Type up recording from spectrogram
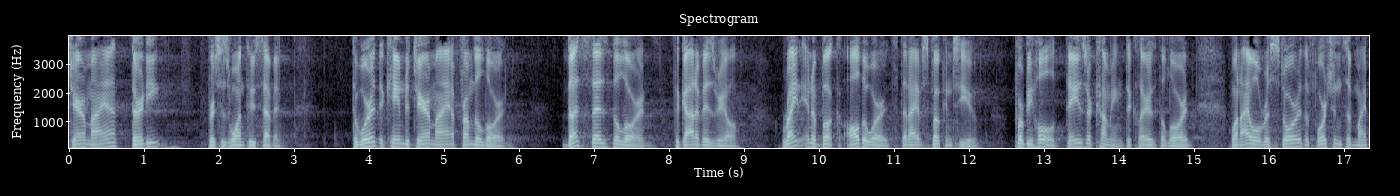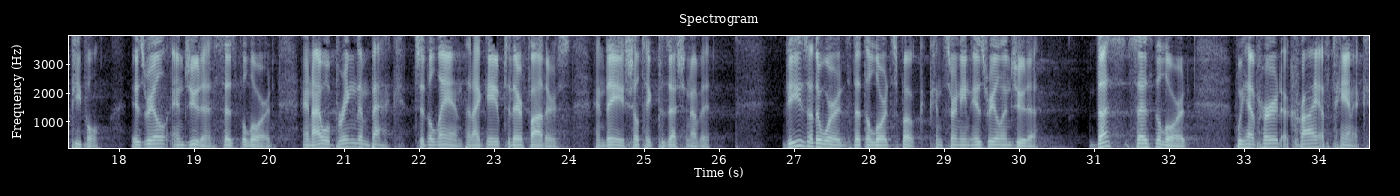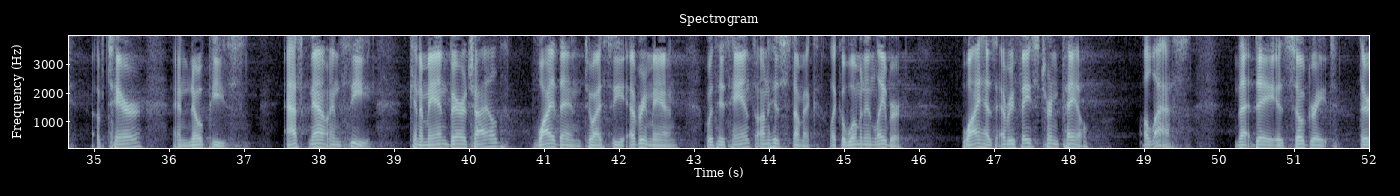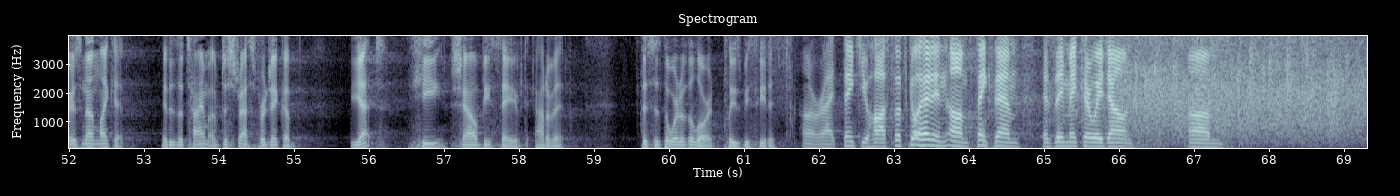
Jeremiah 30, verses 1 through 7. The word that came to Jeremiah from the Lord. Thus says the Lord, the God of Israel Write in a book all the words that I have spoken to you. For behold, days are coming, declares the Lord, when I will restore the fortunes of my people, Israel and Judah, says the Lord, and I will bring them back to the land that I gave to their fathers, and they shall take possession of it. These are the words that the Lord spoke concerning Israel and Judah. Thus says the Lord We have heard a cry of panic, of terror, and no peace. Ask now and see can a man bear a child? Why then do I see every man with his hands on his stomach like a woman in labor? Why has every face turned pale? Alas, that day is so great, there is none like it. It is a time of distress for Jacob, yet he shall be saved out of it. This is the word of the Lord. Please be seated. All right. Thank you, Hoff. So let's go ahead and um, thank them as they make their way down. Um,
